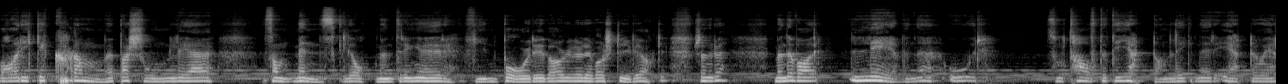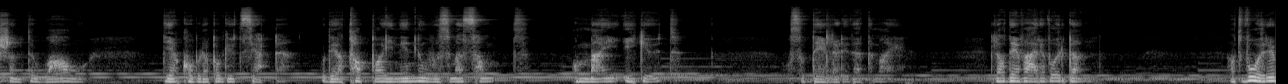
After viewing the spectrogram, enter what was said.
var ikke klamme, personlige, sånn menneskelige oppmuntringer. 'Fin på håret i dag', eller 'det var stilig jakke'. Skjønner du? Men det var levende ord som talte til hjerteanliggender i hjertet, og jeg skjønte wow, de har kobla på Guds hjerte. Og de har tappa inn i noe som er sant om meg i Gud. Og så deler de det til meg. La det være vår bønn. At våre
